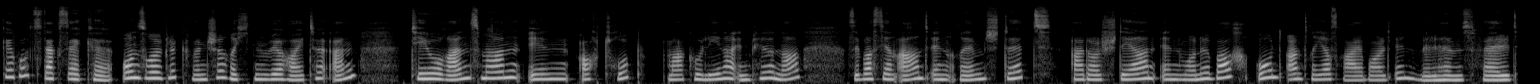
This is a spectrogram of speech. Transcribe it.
Geburtstagsecke. Unsere Glückwünsche richten wir heute an Theo Ransmann in Ochtrup, Marcolena in Pirna, Sebastian Arndt in Remstedt, Adolf Stern in Monnebach und Andreas Reibold in Wilhelmsfeld.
